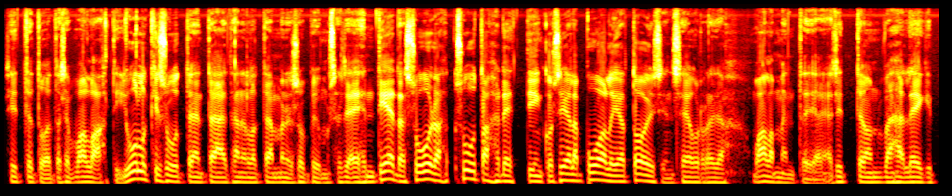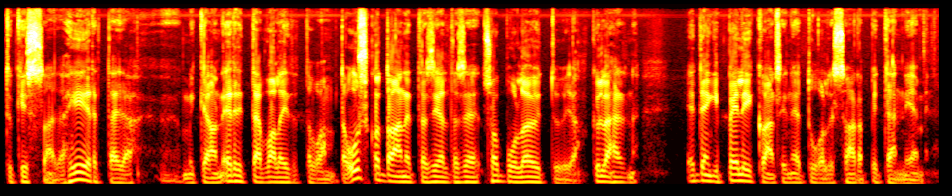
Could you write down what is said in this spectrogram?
sitten tuota se valahti julkisuuteen tämä, että hänellä on tämmöinen sopimus. Ja se eihän tiedä, suuda, suutahdettiinko siellä puoli ja toisin seura ja valmentaja. Ja sitten on vähän leikitty kissaa ja hiirtä, ja, mikä on erittäin valitettavaa. Mutta uskotaan, että sieltä se sopu löytyy. Ja kyllähän etenkin pelikaan sinne etu olisi saada pitää Nieminen.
